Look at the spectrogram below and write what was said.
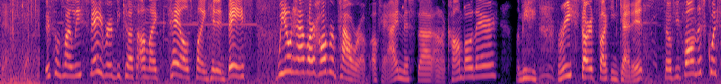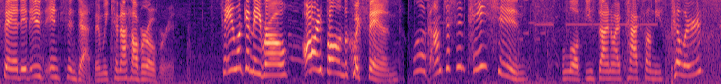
Then get. This one's my least favorite because unlike Tails playing Hidden Base, we don't have our hover power up. Okay, I missed that on a combo there. Let me restart so I can get it. So if you fall in this quicksand, it is instant death and we cannot hover over it. See, look at me, bro. Already fallen in the quicksand. Look, I'm just impatient. Blow up these dynamite packs on these pillars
